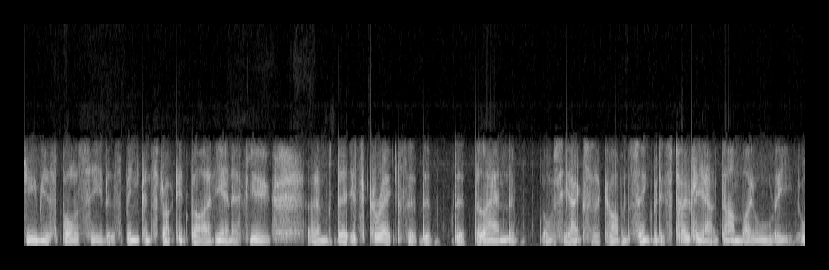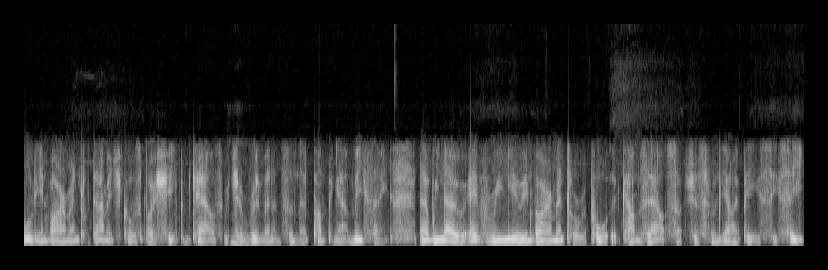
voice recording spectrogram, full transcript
dubious policy that's been constructed by the NFU. Um, it's correct that the, that the land obviously acts as a carbon sink, but it's totally outdone by all the all the environmental damage caused by sheep and cows, which are ruminants and they're pumping out methane. Now we know every new environmental report that comes out, such as from the IPCC,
